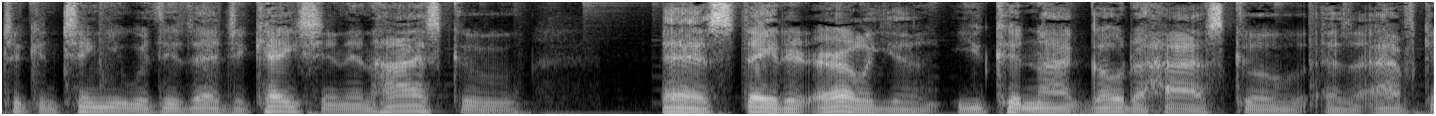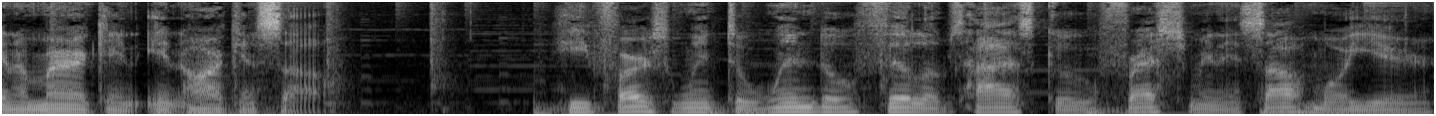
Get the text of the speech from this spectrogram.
to continue with his education in high school, as stated earlier, you could not go to high school as an African American in Arkansas. He first went to Wendell Phillips High School freshman and sophomore year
